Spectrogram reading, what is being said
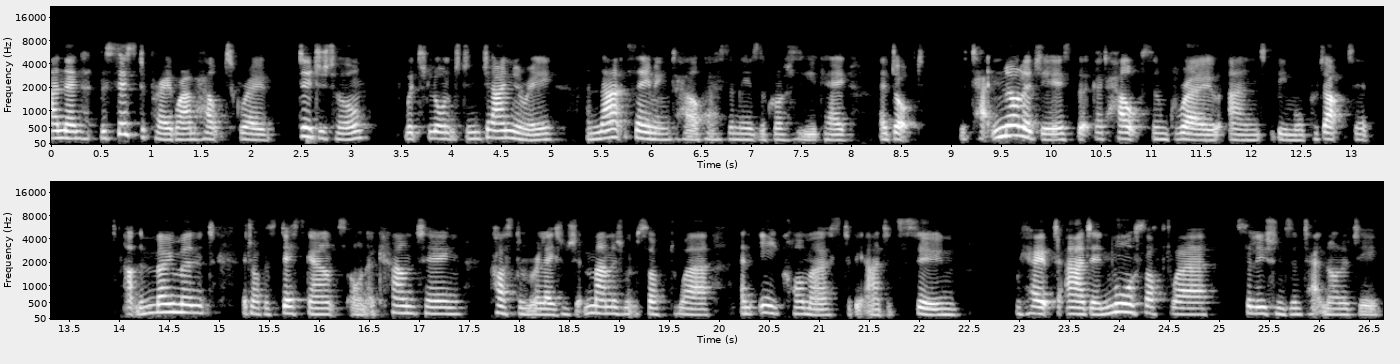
And then the sister programme Help to Grow digital, which launched in January, and that's aiming to help SMEs across the UK adopt the technologies that could help them grow and be more productive. At the moment, it offers discounts on accounting, customer relationship management software, and e commerce to be added soon. We hope to add in more software, solutions, and technology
